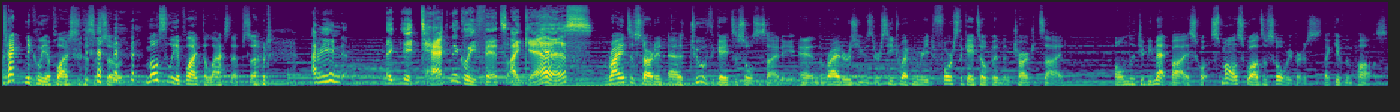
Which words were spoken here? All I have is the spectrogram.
technically applies to this episode, mostly applied to last episode. i mean it, technically fits i guess Riots have started at two of the gates of Soul Society, and the rioters use their siege weaponry to force the gates open and charge inside, only to be met by squ- small squads of Soul Reapers that give them pause.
